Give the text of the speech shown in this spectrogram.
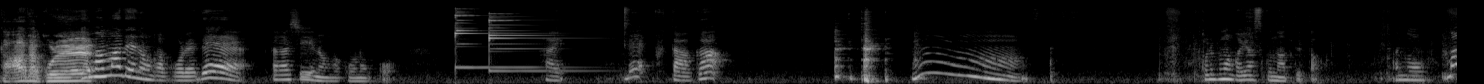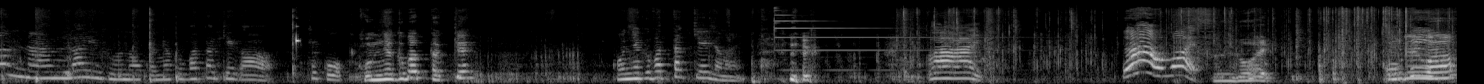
ただこれ。今までのがこれで新しいのがこの子はい。で蓋が。うーん。これもなんか安くなってた。あのマンナンライフのこんにゃく畑が結構。こんにゃくバッタっけこんにゃく畑じゃない。わーい。うわー重い。すごい。えこれは？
